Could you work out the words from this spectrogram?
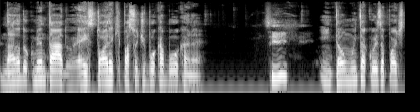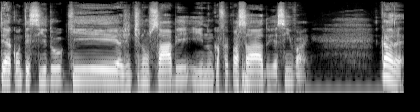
nada documentado. É a história que passou de boca a boca, né? Sim. Então muita coisa pode ter acontecido que a gente não sabe e nunca foi passado e assim vai. Cara,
